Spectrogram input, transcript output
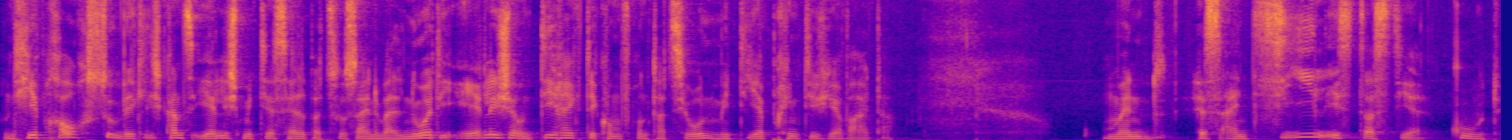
Und hier brauchst du wirklich ganz ehrlich mit dir selber zu sein, weil nur die ehrliche und direkte Konfrontation mit dir bringt dich hier weiter. Und wenn es ein Ziel ist, das dir gut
